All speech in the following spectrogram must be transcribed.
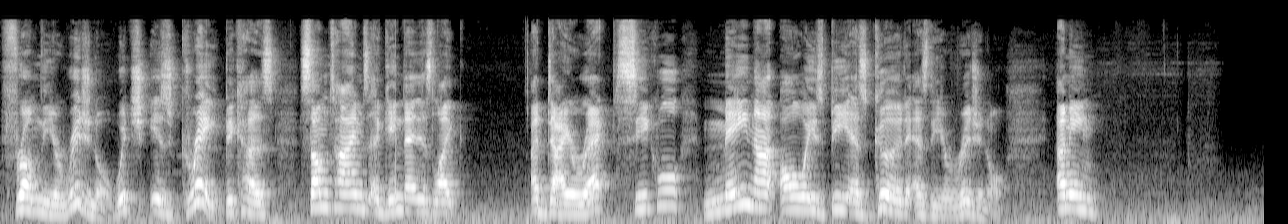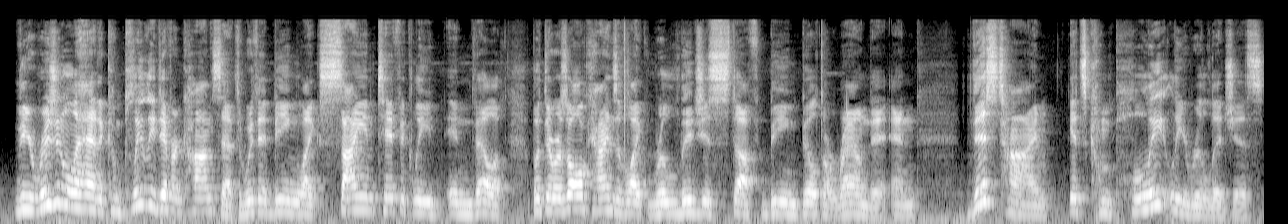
from the original, which is great because sometimes a game that is like a direct sequel may not always be as good as the original. I mean, the original had a completely different concept with it being like scientifically enveloped, but there was all kinds of like religious stuff being built around it. And this time, it's completely religious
